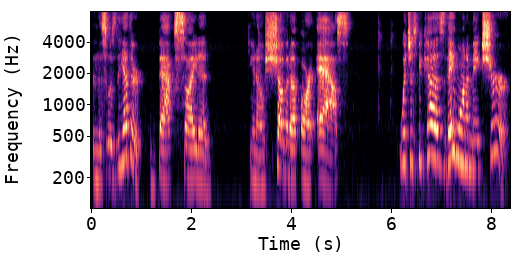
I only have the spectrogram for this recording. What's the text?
And this was the other backsided, you know, shove it up our ass, which is because they want to make sure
